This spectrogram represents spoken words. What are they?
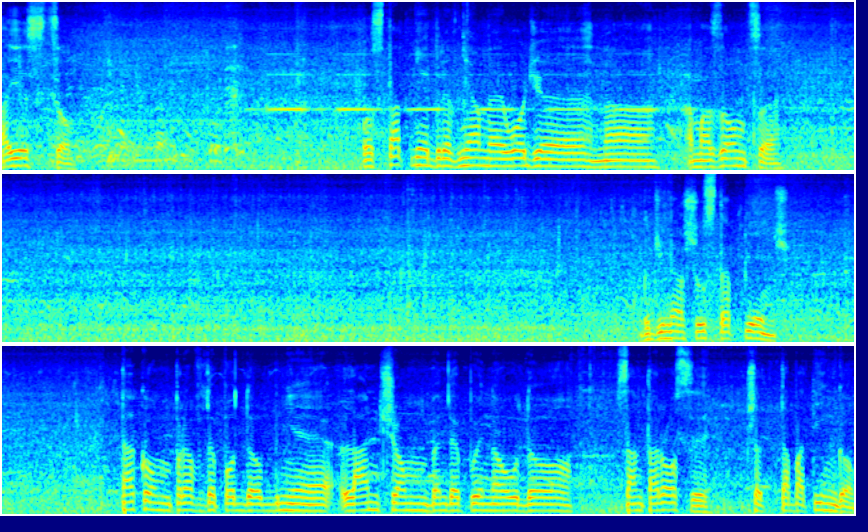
A jest co? Ostatnie drewniane łodzie na Amazonce. Godzina 6.05. Taką prawdopodobnie lanczą będę płynął do Santa Rosy przed Tabatingą.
